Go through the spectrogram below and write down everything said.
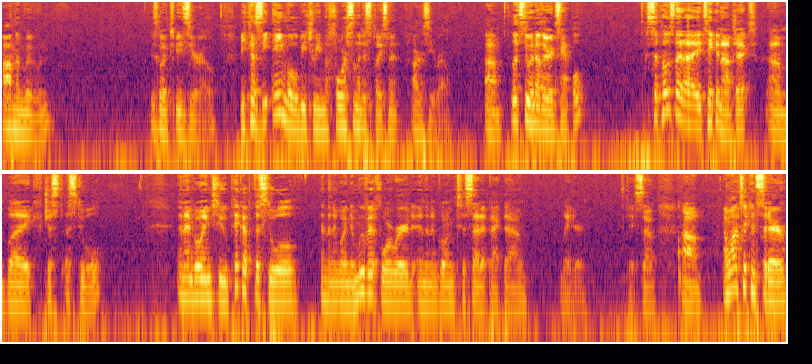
on the moon is going to be zero because the angle between the force and the displacement are zero. Um, let's do another example. Suppose that I take an object um, like just a stool and I'm going to pick up the stool and then I'm going to move it forward and then I'm going to set it back down later. Okay so um, I want to consider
